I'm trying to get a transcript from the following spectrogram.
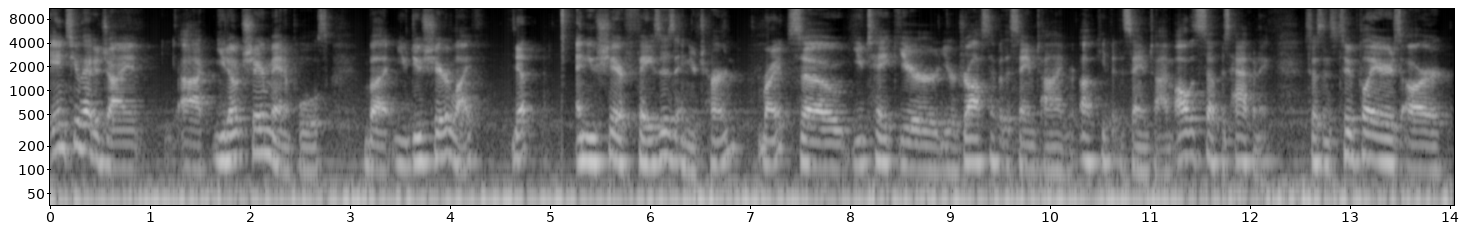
in Two Headed Giant, uh, you don't share mana pools, but you do share life, Yep. And you share phases and your turn. Right. So you take your your draw step at the same time, your upkeep at the same time. All this stuff is happening. So since two players are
